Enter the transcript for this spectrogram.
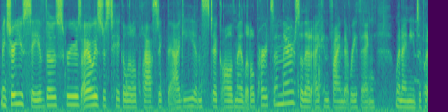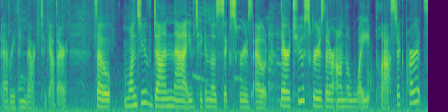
Make sure you save those screws. I always just take a little plastic baggie and stick all of my little parts in there so that I can find everything when I need to put everything back together. So once you've done that, you've taken those six screws out. There are two screws that are on the white plastic parts.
